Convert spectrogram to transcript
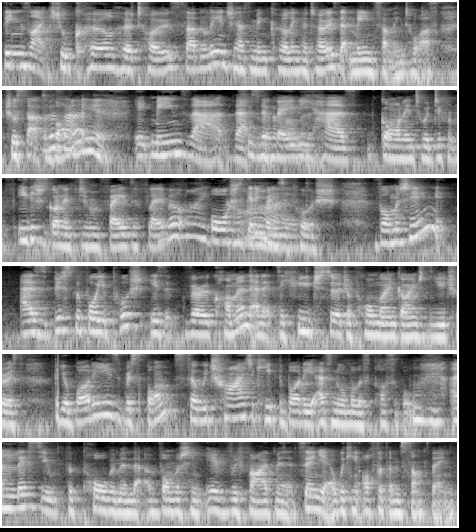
things like she'll curl her toes suddenly and she hasn't been curling her toes, that means something to us. She'll start to What that vomit. mean? It means that that She's the baby vomit. has gone into a different either she's gone into a different phase of labour Oh or she's getting ready to push. Vomiting as just before you push is very common and it's a huge surge of hormone going to the uterus. Your body's response, so we try to keep the body as normal as possible. Mm-hmm. Unless you the poor women that are vomiting every five minutes, then yeah, we can offer them something.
